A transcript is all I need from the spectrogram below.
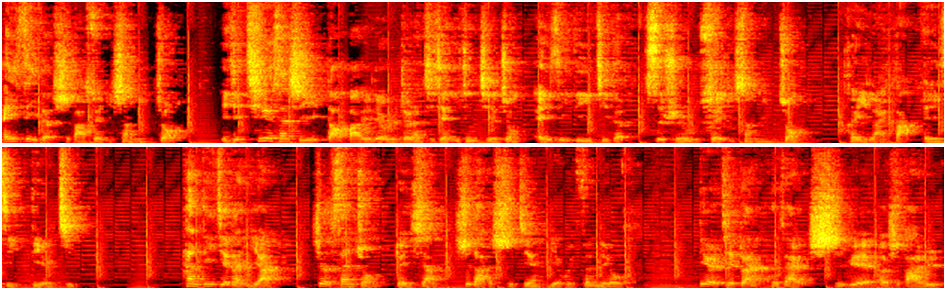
AZ 的十八岁以上民众，以及七月三十一到八月六日这段期间已经接种 AZ 第一剂的四十五岁以上民众可以来打 AZ 第二剂，和第一阶段一样。这三种对象施打的时间也会分流，第二阶段会在十月二十八日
